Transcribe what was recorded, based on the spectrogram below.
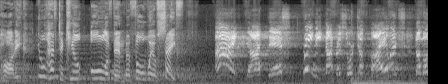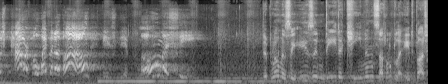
Party. You'll have to kill all of them before we're safe. I got this. We need not resort to violence. The most powerful weapon of all is diplomacy. Diplomacy is indeed a keen and subtle blade, but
